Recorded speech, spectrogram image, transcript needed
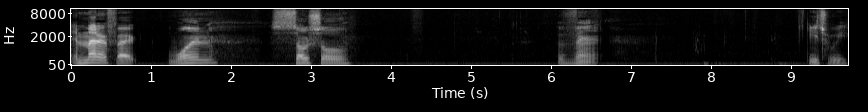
And matter of fact, one social event each week.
